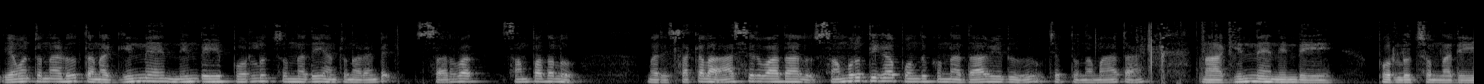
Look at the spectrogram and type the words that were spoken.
ఏమంటున్నాడు? తన గిన్నె నిండి పొర్లుచున్నది అంటున్నాడు. అంటే సర్వ సంపదలు మరి సకల ఆశీర్వాదాలు సమృద్ధిగా పొందుకున్న దావీదు చెప్తున్న మాట నా గిన్నె నిండి పొర్లుచున్నది.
